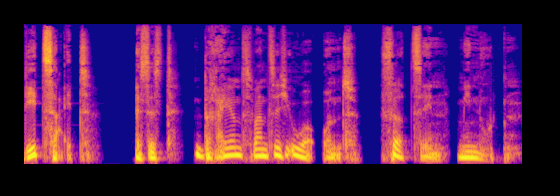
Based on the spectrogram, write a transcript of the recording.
Die Zeit. Es ist 23 Uhr und 14 Minuten.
